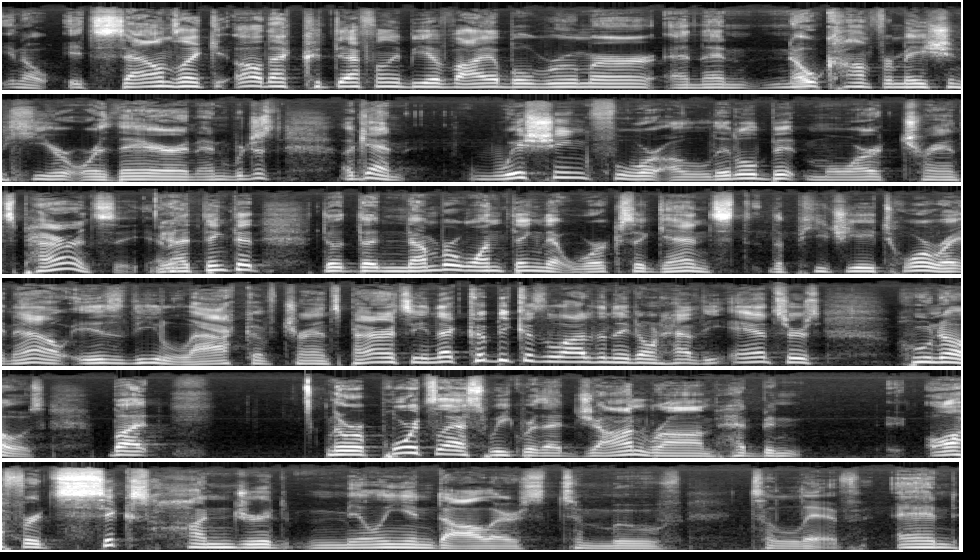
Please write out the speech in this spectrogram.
you know it sounds like oh that could definitely be a viable rumor and then no confirmation here or there and, and we're just again wishing for a little bit more transparency. And i think that the, the number one thing that works against the pga tour right now is the lack of transparency. And that could be because a lot of them they don't have the answers. Who knows? But the reports last week were that John Rahm had been offered six hundred million dollars to move to LIV, and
